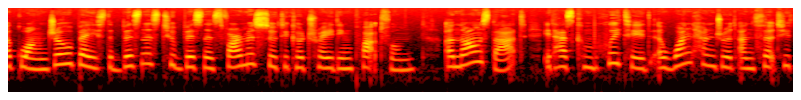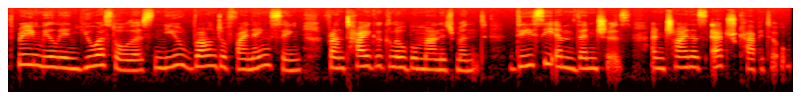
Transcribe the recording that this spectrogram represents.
a Guangzhou based business to business pharmaceutical trading platform, announced that it has completed a 133 million US dollars new round of financing from Tiger Global Management, DCM Ventures, and China's Edge Capital.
